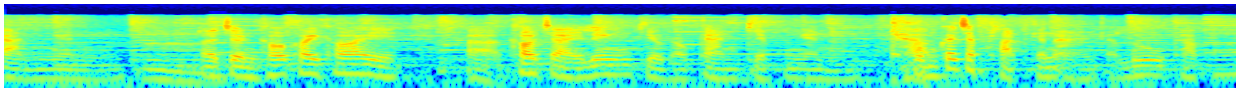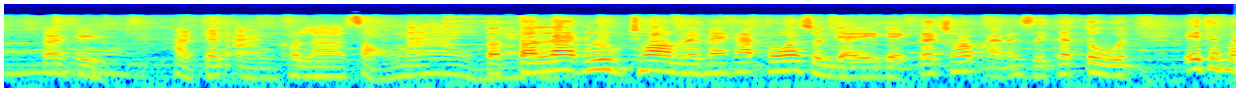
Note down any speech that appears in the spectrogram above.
การเงินอืมแล้วจนเขาค่อยๆเอ่อเข้าใจเรื่องเกี่ยวกับการเก็บเงินครับผมก็จะผลัดกันอ่านกับลูกครับ ก็คือผลัดกันอ่านคนละสองหน้าย่างตอนเงี้ยตอนแรกลูกชอบเลยไหมครับเพราะว่าส่วนใหญ่เด็กๆก็ชอบอ่านหนังสือการ์ตูนเอ๊ะทำไม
